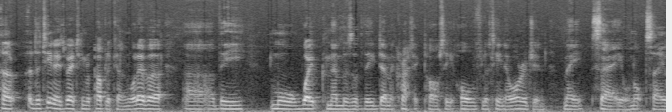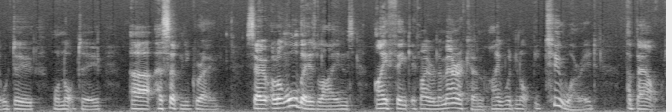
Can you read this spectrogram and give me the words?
uh, Latinos voting Republican, whatever uh, the more woke members of the Democratic Party of Latino origin may say or not say or do or not do, uh, has certainly grown. So, along all those lines, I think if I were an American, I would not be too worried about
